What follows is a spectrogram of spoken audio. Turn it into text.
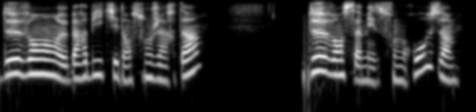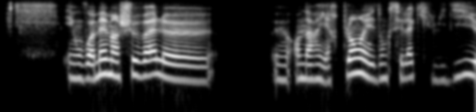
devant euh, Barbie qui est dans son jardin, devant sa maison rose, et on voit même un cheval euh, en arrière-plan, et donc c'est là qu'il lui dit,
